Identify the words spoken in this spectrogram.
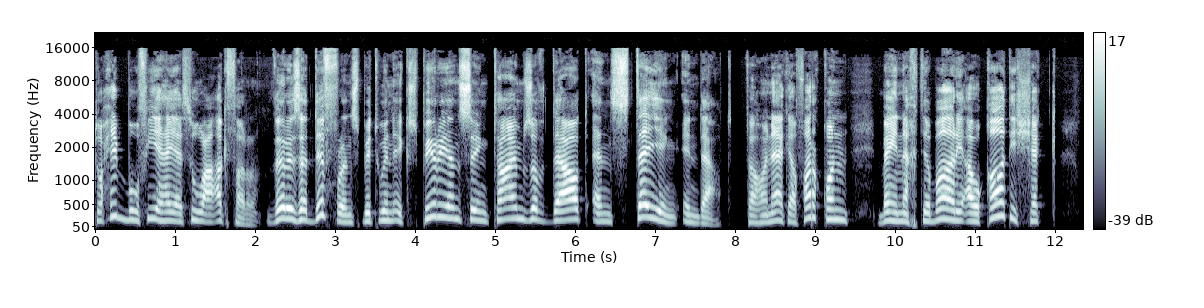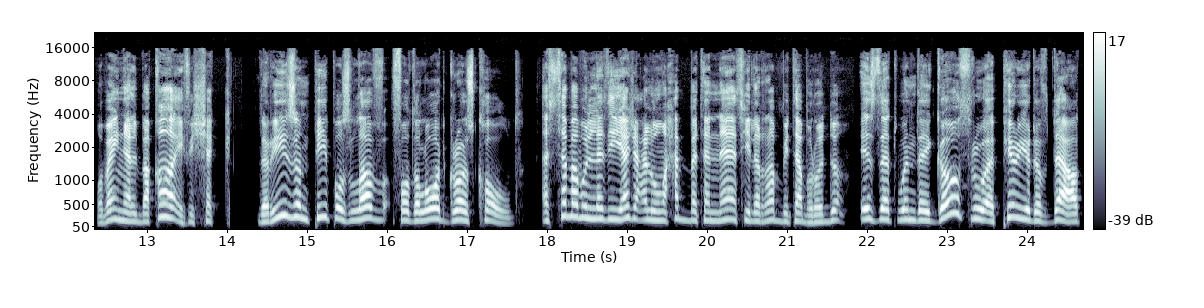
تحب فيها يسوع أكثر؟ There is a difference between experiencing times of doubt and staying in doubt. فهناك فرق بين اختبار أوقات الشك وبين البقاء في الشك. The reason people's love for the Lord grows cold. السبب الذي يجعل محبة الناس للرب تبرد. Is that when they go through a period of doubt,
